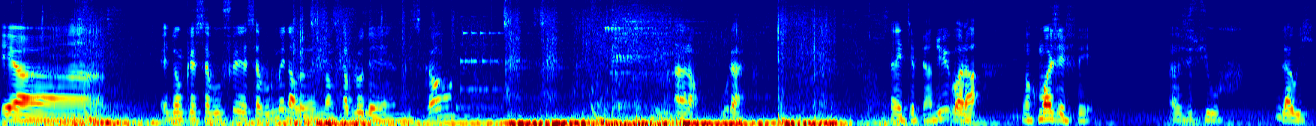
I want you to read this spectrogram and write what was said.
Et euh... Et donc ça vous fait, ça vous le met dans le, dans le tableau des, scores. Alors, oula. Ça a été perdu, voilà. Donc moi j'ai fait... Euh, je suis où? Là oui.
